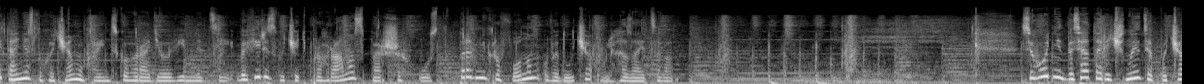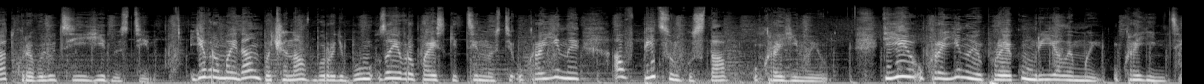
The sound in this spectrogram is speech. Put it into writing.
Вітання слухачам українського радіо Вінниці. В ефірі звучить програма з перших уст. Перед мікрофоном ведуча Ольга Зайцева. Сьогодні 10-та річниця початку Революції Гідності. Євромайдан починав боротьбу за європейські цінності України, а в підсумку став Україною. Тією Україною, про яку мріяли ми, українці,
